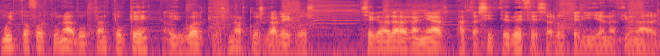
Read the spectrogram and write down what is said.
moito afortunado tanto que, ao igual que os narcos galegos, chegara a gañar ata sete veces a Lotería Nacional.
